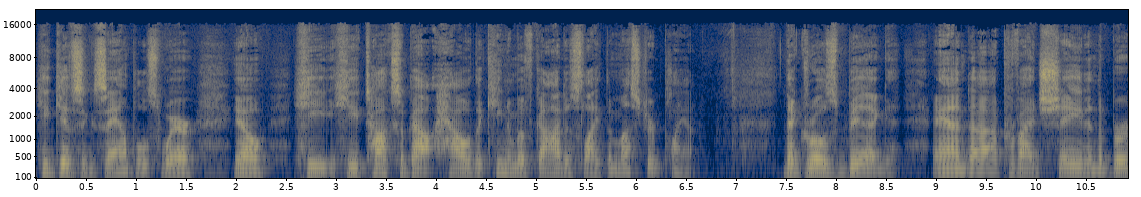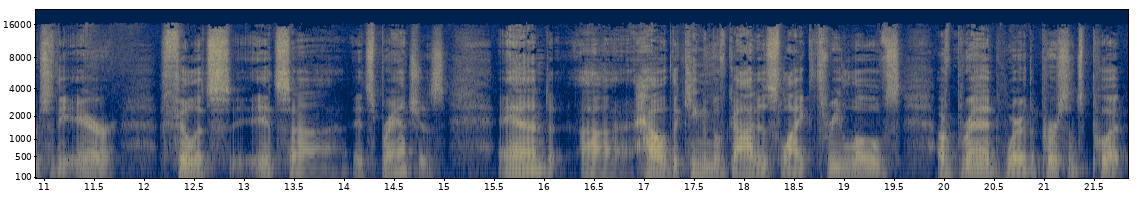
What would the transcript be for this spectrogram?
He gives examples where, you know, he, he talks about how the kingdom of God is like the mustard plant that grows big and uh, provides shade, and the birds of the air fill its, its, uh, its branches. And uh, how the kingdom of God is like three loaves of bread where the person's put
